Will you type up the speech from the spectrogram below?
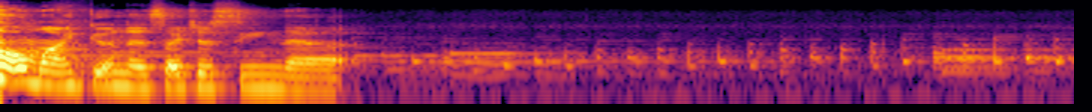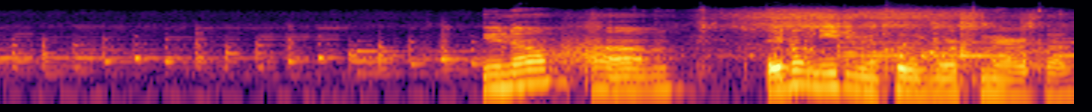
Oh my goodness, I just seen that. You know, um, they don't need to include North America.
